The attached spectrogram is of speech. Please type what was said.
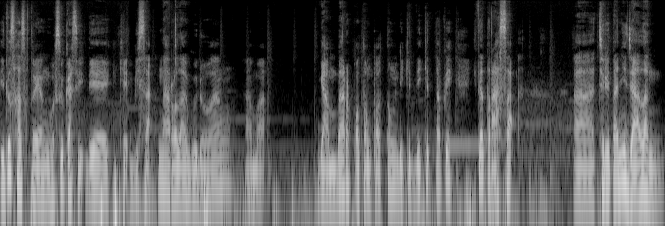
itu salah satu yang gue suka sih dia kayak bisa naruh lagu doang sama gambar potong-potong dikit-dikit tapi kita terasa uh, ceritanya jalan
